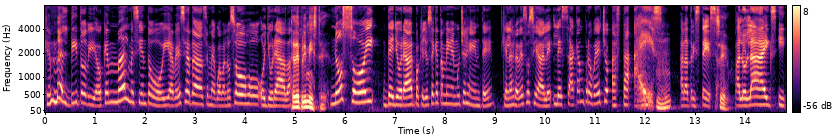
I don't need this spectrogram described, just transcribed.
Qué maldito día o qué mal me siento hoy. A veces hasta se me aguaban los ojos o lloraba. ¿Te deprimiste? No soy de llorar porque yo sé que también hay mucha gente que en las redes sociales le sacan provecho hasta a eso, a la tristeza, Sí. a los likes y,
